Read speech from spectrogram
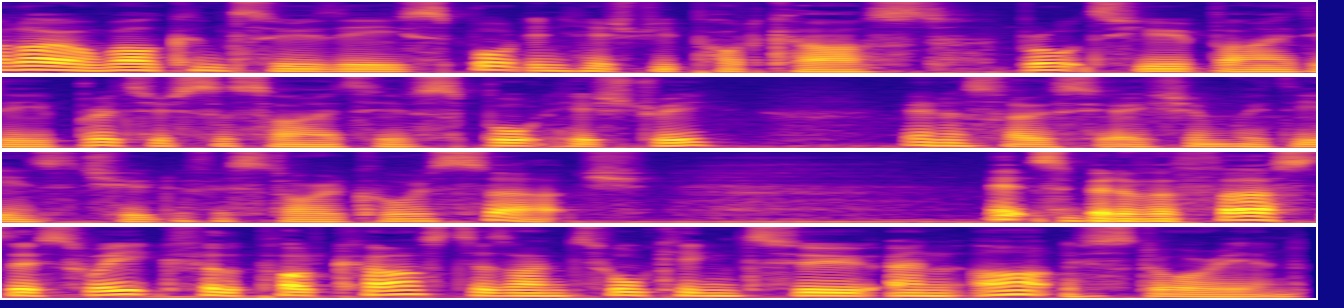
Hello and welcome to the Sport in History podcast, brought to you by the British Society of Sport History in association with the Institute of Historical Research. It's a bit of a first this week for the podcast as I'm talking to an art historian,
